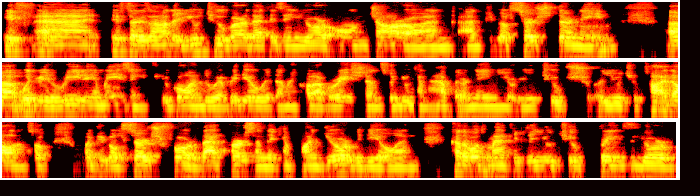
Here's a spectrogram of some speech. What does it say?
if uh, if there is another YouTuber that is in your own genre and and people search their name, uh, would be really amazing if you go and do a video with them in collaboration so you can have their name in your youtube youtube title and so when people search for that person they can find your video and kind of automatically youtube brings your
